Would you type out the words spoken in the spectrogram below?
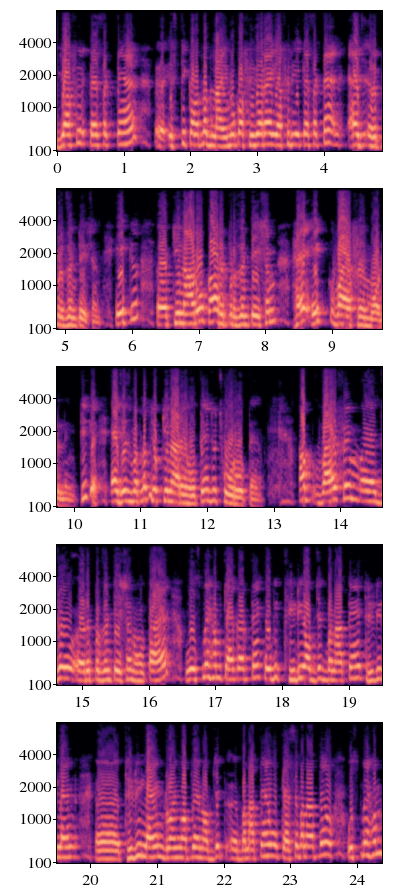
या फिर कह सकते हैं स्टिक का मतलब लाइनों का फिगर है, या फिर ये कह सकते हैं एज रिप्रेजेंटेशन एक किनारों का रिप्रेजेंटेशन है, एक वायर फ्रेम मॉडलिंग ठीक है? एजेस मतलब जो किनारे होते हैं, जो छोर होते हैं। अब वायर फ्रेम जो रिप्रेजेंटेशन होता है, वो उसमें हम क्या करते हैं, कोई भी थ्री ऑब्जेक्ट बनाते हैं three line three line drawing of an object बनाते हैं, वो कैसे बनाते हैं, उसमें हम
